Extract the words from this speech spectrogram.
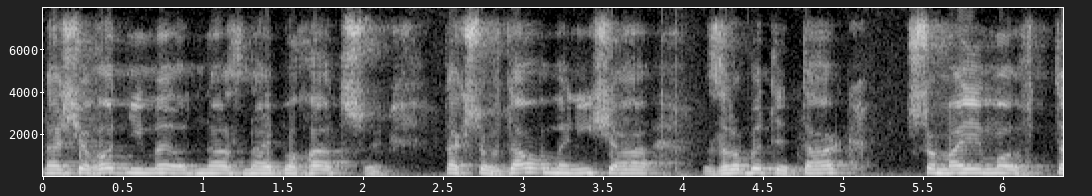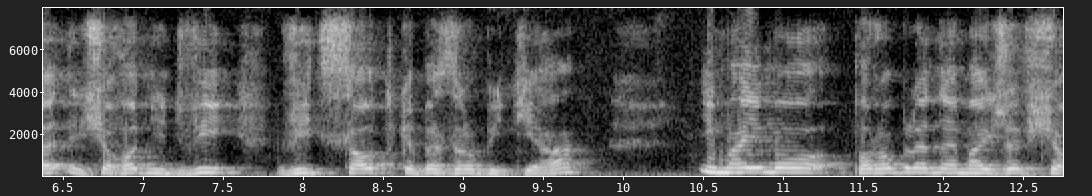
na сьогодні ми od nas najbogatszy. Так що вдало мені się зробити так, що маємо в те, сьогодні 2% безробіття. І маємо пороблене майже все.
